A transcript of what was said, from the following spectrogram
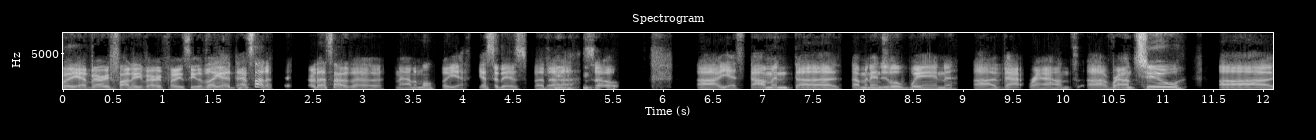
But yeah, very funny, very funny scene. Of like that's not a or that's not a, an animal, but yeah, yes it is. But uh, so uh, yes, Dom and uh, Dom and Angela win uh, that round. Uh, round two, uh,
